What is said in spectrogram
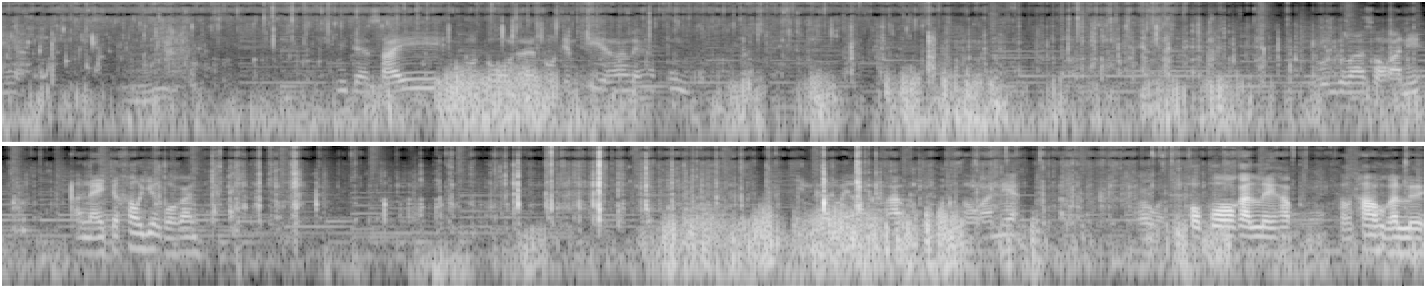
เนี่ยมีแต่ไซส์ตัวโตเลยตัวเต็มที่ทั้งนั้นเลยครับกุ้งรุ้นกันว่าสองอันนี้ อันไหนจะเข้าเยอะกว่ากันกิน เข้ากันพอๆกันเลยครับ เท่าๆกันเลย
